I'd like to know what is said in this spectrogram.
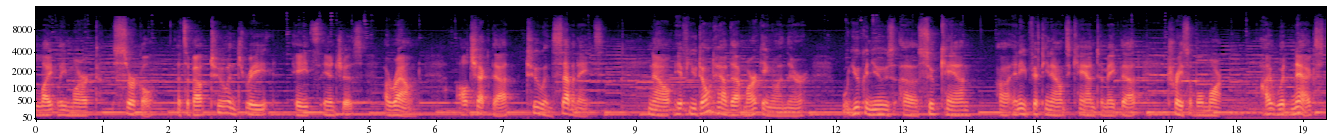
lightly marked circle that's about two and three eighths inches around. I'll check that, two and seven eighths. Now, if you don't have that marking on there, you can use a soup can, uh, any 15 ounce can to make that traceable mark. I would next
